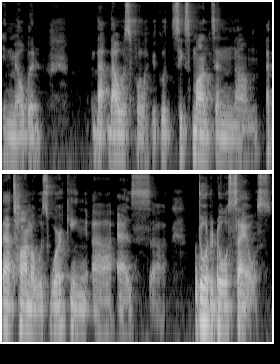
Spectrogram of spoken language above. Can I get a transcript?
in Melbourne. That that was for like a good six months, and um, at that time I was working uh, as door to door sales,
